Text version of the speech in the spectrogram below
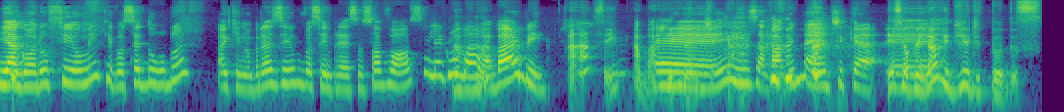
e agora o filme que você dubla aqui no Brasil, você empresta sua voz, ele é global, uhum. é Barbie. Ah, sim, a Barbie é, médica. É isso, a Barbie médica. Esse é... é... o melhor dia de todos.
